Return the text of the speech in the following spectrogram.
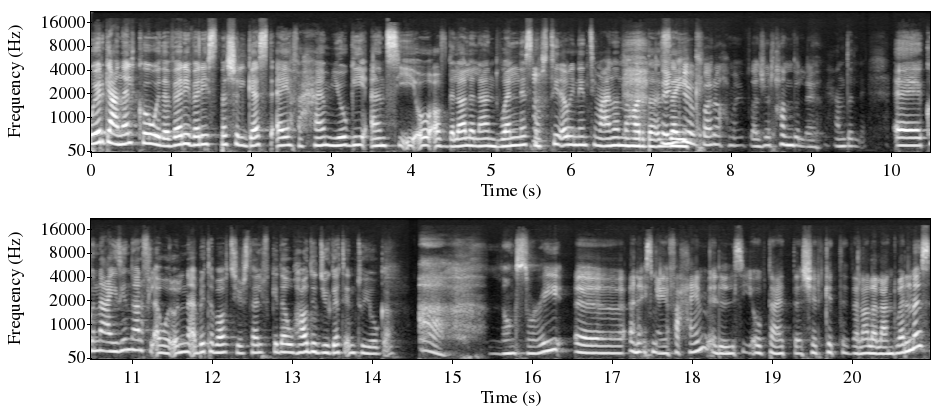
ورجعنا لكم with a very very special guest آية فحام يوجي and CEO of the La La Land Wellness. مبسوطين قوي إن انت معانا النهارده. Thank you إزيك؟ فرح pleasure. الحمد لله. الحمد لله. آه كنا عايزين نعرف الأول قولنا a bit about yourself كده و how did you get into yoga آه long story. آه أنا اسمي آية فحام السي أو بتاعت شركة The La La Land Wellness.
